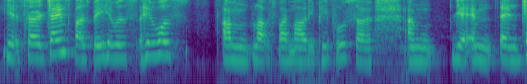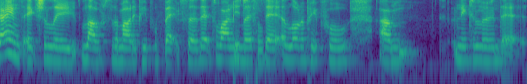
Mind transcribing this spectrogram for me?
Yeah, so James Busby, he was he was um loved by Maori people. So um yeah, and and James actually loves the Maori people back. So that's one Beautiful. myth that a lot of people um need to learn that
